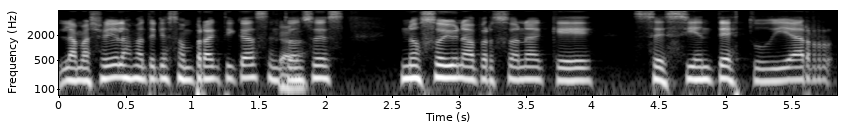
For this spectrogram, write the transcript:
La mayoría de las materias son prácticas, Claro. entonces no soy una persona que se siente a estudiar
